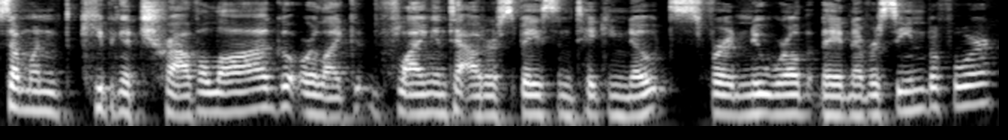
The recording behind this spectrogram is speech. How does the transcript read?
someone keeping a travel log or like flying into outer space and taking notes for a new world that they had never seen before.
